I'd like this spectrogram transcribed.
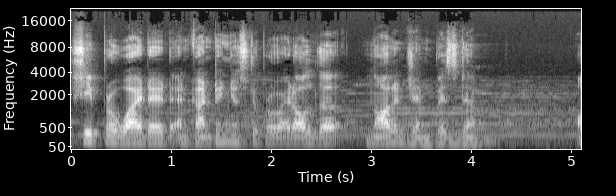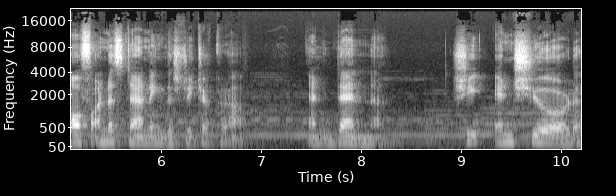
She provided and continues to provide all the knowledge and wisdom of understanding the Sri Chakra. And then she ensured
